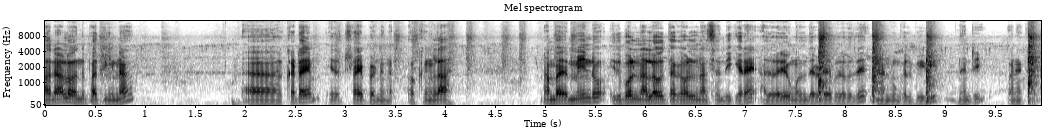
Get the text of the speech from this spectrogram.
அதனால் வந்து பார்த்திங்கன்னா கட்டாயம் இதை ட்ரை பண்ணுங்கள் ஓகேங்களா நம்ம மீண்டும் இதுபோல் நல்ல ஒரு தகவல் நான் சந்திக்கிறேன். அதுவரை உங்களது விடைபெறுவது நான் உங்கள் பிவி. நன்றி வணக்கம்.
